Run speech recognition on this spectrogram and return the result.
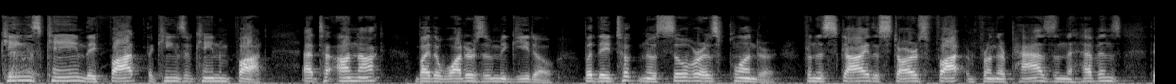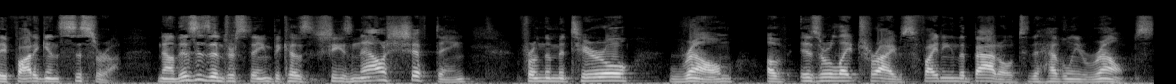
Kings came, they fought, the kings of Canaan fought. At Taanach by the waters of Megiddo, but they took no silver as plunder. From the sky the stars fought, and from their paths in the heavens they fought against Sisera. Now, this is interesting because she's now shifting from the material realm of Israelite tribes fighting the battle to the heavenly realms.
